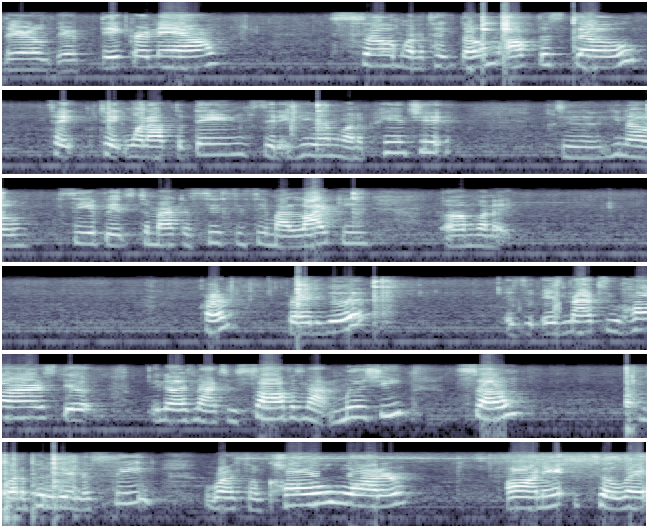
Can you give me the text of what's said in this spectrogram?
they're they're thicker now. So I'm gonna take them off the stove take take one off the thing, sit it here. I'm going to pinch it to, you know, see if it's to my consistency, my liking. Uh, I'm going to, okay, pretty good. It's, it's not too hard, still, you know, it's not too soft, it's not mushy. So, I'm going to put it in the sink, run some cold water on it to let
